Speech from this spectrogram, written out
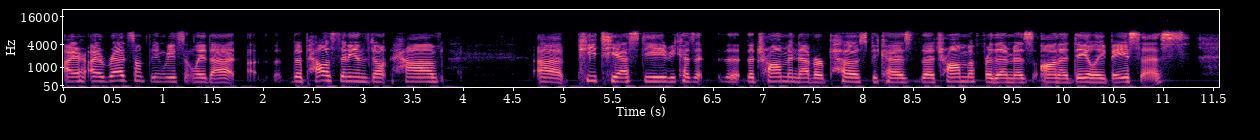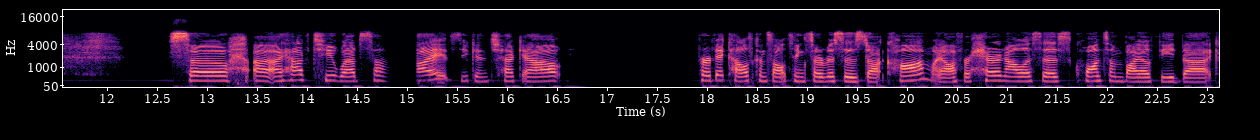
I, I read something recently that the Palestinians don't have uh, PTSD because it, the, the trauma never posts because the trauma for them is on a daily basis. So uh, I have two websites you can check out. PerfectHealthConsultingServices.com. I offer hair analysis, quantum biofeedback,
